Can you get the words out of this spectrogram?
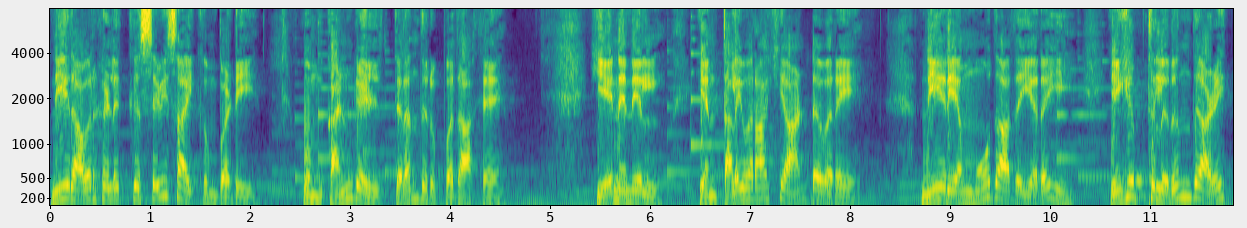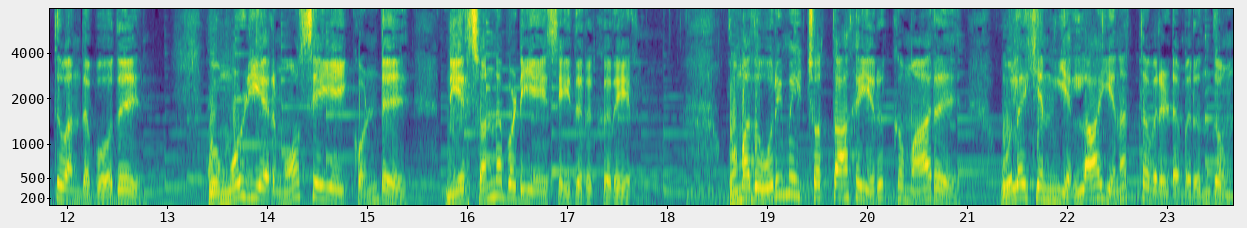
நீர் அவர்களுக்கு செவிசாய்க்கும்படி உம் கண்கள் திறந்திருப்பதாக. ஏனெனில் என் தலைவராகிய ஆண்டவரே நீர் எம் மூதாதையரை எகிப்திலிருந்து அழைத்து வந்தபோது உம் ஊழியர் மோசேயை கொண்டு நீர் சொன்னபடியே செய்திருக்கிறீர். உமது உரிமை சொத்தாக இருக்குமாறு உலகின் எல்லா இனத்தவரிடமிருந்தும்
